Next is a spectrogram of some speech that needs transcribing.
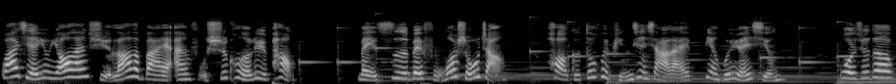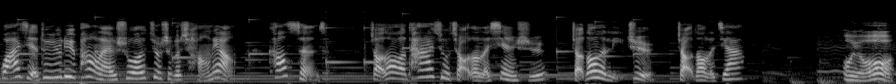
寡姐用摇篮曲《Lullaby》安抚失控的绿胖，每次被抚摸手掌，Hawk 都会平静下来，变回原形。我觉得寡姐对于绿胖来说就是个常量，constant，找到了他就找到了现实，找到了理智，找到了家。哦呦，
